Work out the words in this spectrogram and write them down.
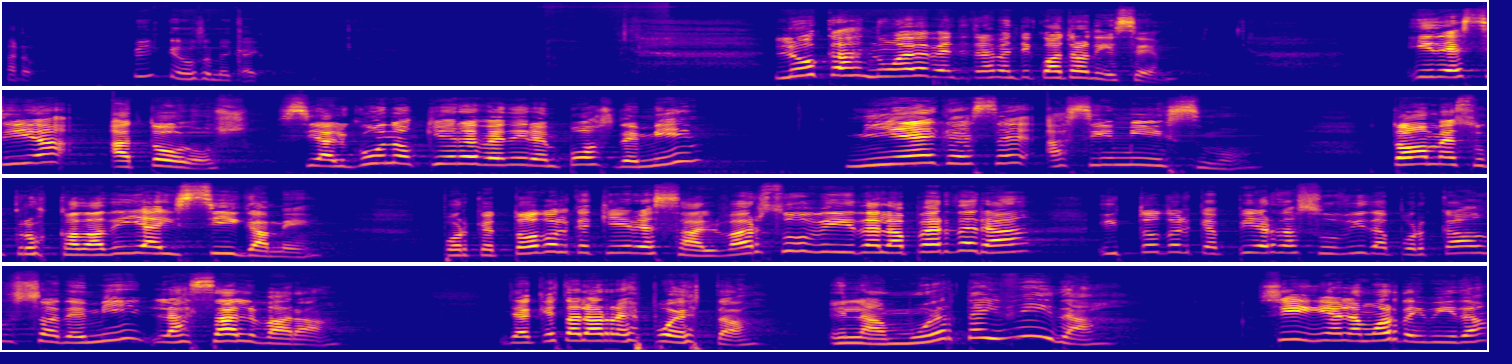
perdón, que no se me caiga. Lucas 9, 23, 24 dice, y decía a todos, si alguno quiere venir en pos de mí, niéguese a sí mismo, tome su cruz cada día y sígame, porque todo el que quiere salvar su vida la perderá, y todo el que pierda su vida por causa de mí la salvará. Y aquí está la respuesta, en la muerte y vida. Sí, en la muerte y vida.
